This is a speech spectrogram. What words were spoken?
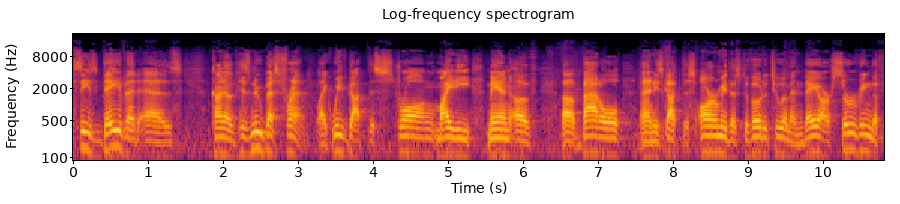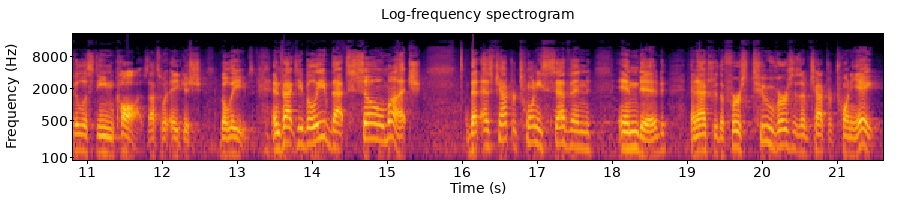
sees David as kind of his new best friend. Like, we've got this strong, mighty man of uh, battle, and he's got this army that's devoted to him, and they are serving the Philistine cause. That's what Achish believes. In fact, he believed that so much that as chapter 27 ended, and actually the first two verses of chapter 28,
